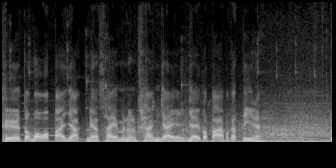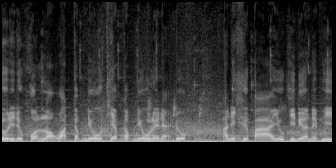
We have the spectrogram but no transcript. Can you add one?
คือต้องบอกว่าปลายักษ์เนี่ยไซส์มันค่อนข้างใหญ่ใหญ่กว่าปลาปกตินะดูดิทุกคนลองวัดกับนิ้วเทียบกับนิ้วเลยเนี่ยดู อันนี้คือปลาอายุกี่เดือนเนี่ยพี่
